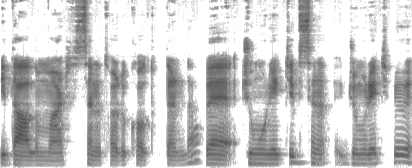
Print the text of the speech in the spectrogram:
bir dağılım var senatörlük koltuklarında ve cumhuriyetçi bir sena cumhuriyetçi bir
